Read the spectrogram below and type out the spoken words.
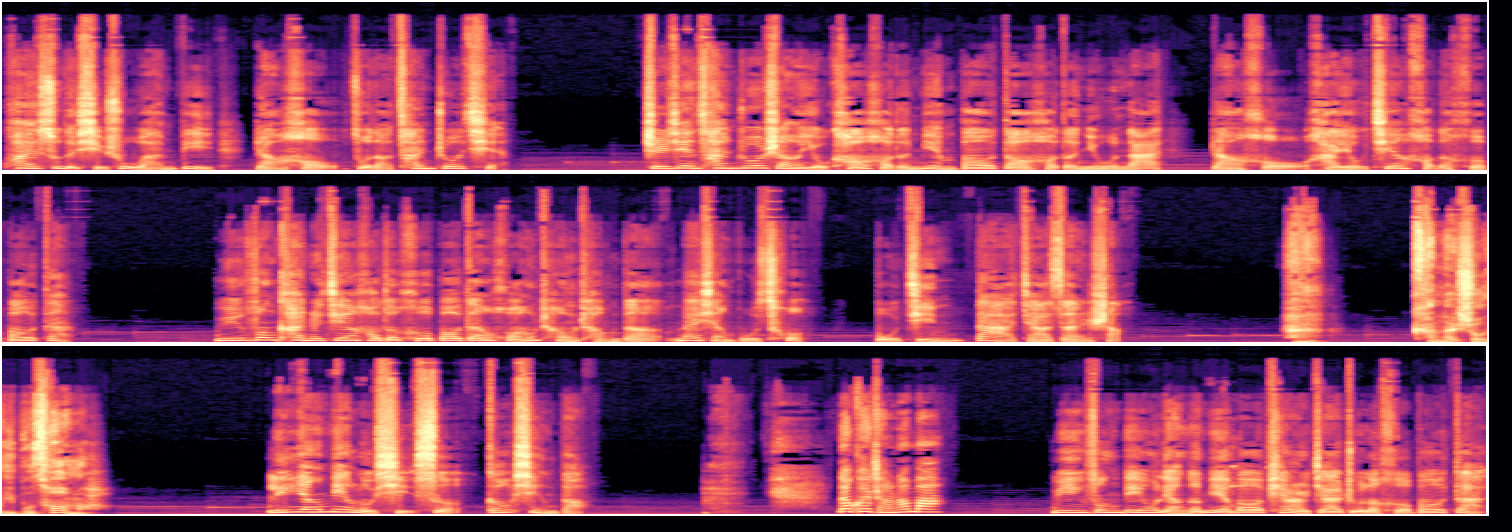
快速的洗漱完毕，然后坐到餐桌前。只见餐桌上有烤好的面包、倒好的牛奶，然后还有煎好的荷包蛋。云峰看着煎好的荷包蛋黄澄澄的，卖相不错，不禁大加赞赏。哎，看来手艺不错嘛。林阳面露喜色，高兴道：“ 那快尝尝吧。”云峰便用两个面包片夹住了荷包蛋，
